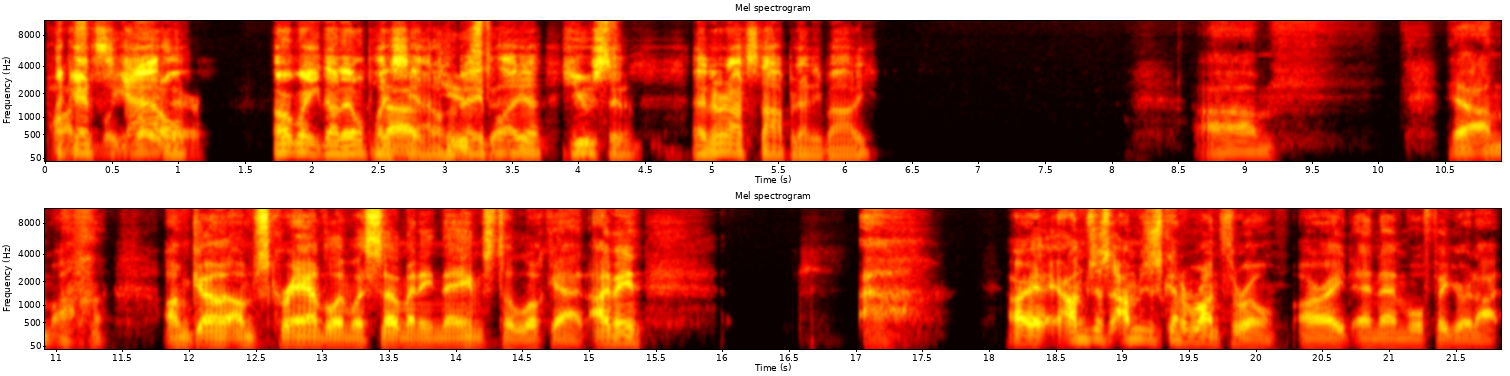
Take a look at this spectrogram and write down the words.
possibly against Seattle. Oh wait, no, they don't play no, Seattle. Houston. Who do they play? Uh, Houston. Houston, and they're not stopping anybody. Um, yeah, I'm I'm going I'm scrambling with so many names to look at. I mean, uh, all right, I'm just I'm just going to run through them, all right, and then we'll figure it out.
